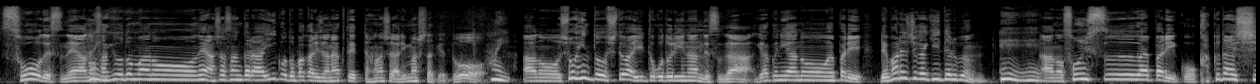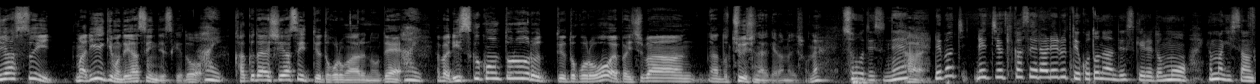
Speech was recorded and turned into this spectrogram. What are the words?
そうですね、あの、はい、先ほどもあの、ね、芦田さんからいいことばかりじゃなくてって話ありましたけど、はい、あの商品としてはいいとこ取りなんですが、逆にあのやっぱりレバレッジが効いてる分、ええ、あの損失がやっぱりこう拡大しやすいまあ、利益も出やすいんですけど、はい、拡大しやすいっていうところがあるので、はい、やっぱりリスクコントロールっていうところを、やっぱり一番あの注意しなきゃだめでしょうね。そうですね、はい、レバレッジを効かせられるっていうことなんですけれども、山岸さん、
